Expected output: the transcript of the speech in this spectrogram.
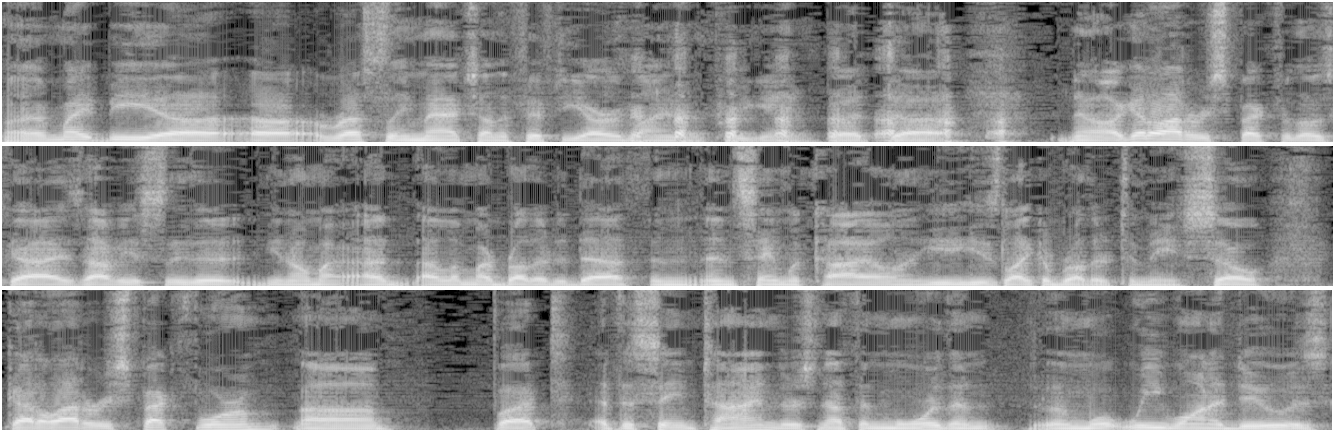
Well, there might be a, a, wrestling match on the 50 yard line in the pregame, but uh, no, I got a lot of respect for those guys. Obviously, you know my, I, I love my brother to death, and, and same with Kyle, and he, he's like a brother to me. So, got a lot of respect for him. Uh, but at the same time, there's nothing more than, than what we want to do is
